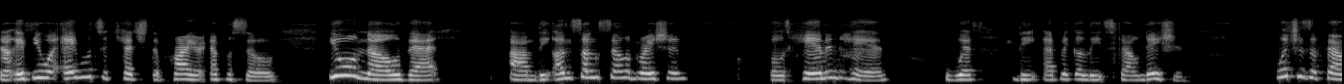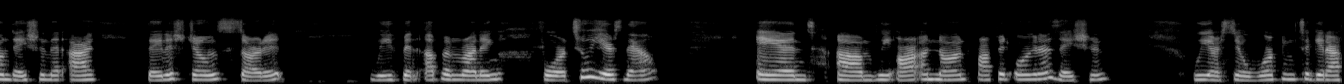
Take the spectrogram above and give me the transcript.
Now, if you were able to catch the prior episode, you will know that um, the Unsung Celebration goes hand in hand with the Epic Elites Foundation, which is a foundation that I, Daanish Jones, started. We've been up and running for two years now, and um, we are a nonprofit organization. We are still working to get our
